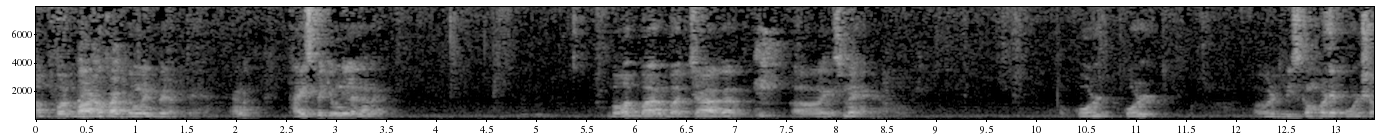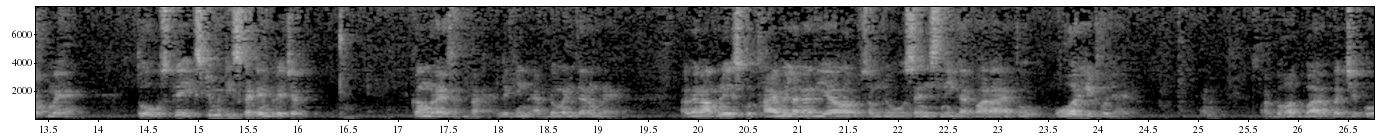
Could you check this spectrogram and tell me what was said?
अपर पार्ट ऑफ़ एब्डोमेन पे रखते हैं, है ना? थाइस पे क्यों नहीं लगाना? है बहुत बार बच्चा अगर इसमें कोल्ड कोल्ड और डिस्कम्फर्ट या कोल्ड शॉक में है तो उसके एक्सट्रीमिटीज का टेम्परेचर कम रह सकता है, लेकिन एब्डोमेन गर्म रहेगा अगर आपने इसको थाई में लगा दिया और समझो वो सेंस नहीं कर पा रहा है तो ओवर हीट हो जाएगा, है ना? और बहुत बार बच्चे को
